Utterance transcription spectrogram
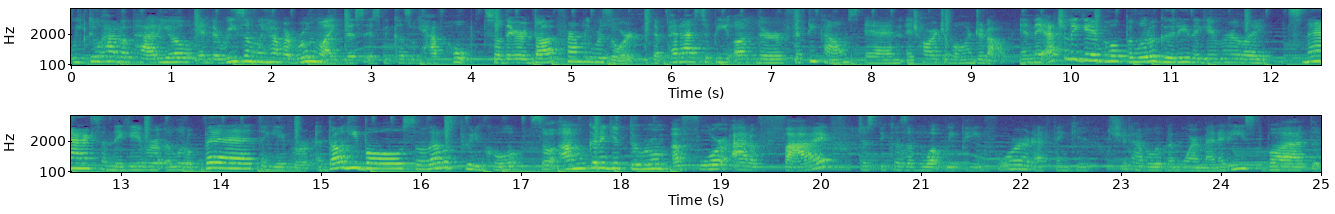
we do have a patio, and the reason we have a room like this is because we have Hope. So they're a dog-friendly resort. The pet has to be under 50 pounds and a charge of $100. And they actually gave Hope a little goodie. They gave her like snacks, and they gave her a little bed. They gave her a doggy bowl, so that was pretty cool. So I'm gonna give the room a four out of five, just because of what we paid for it. I think it should have a little bit more amenities, but the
